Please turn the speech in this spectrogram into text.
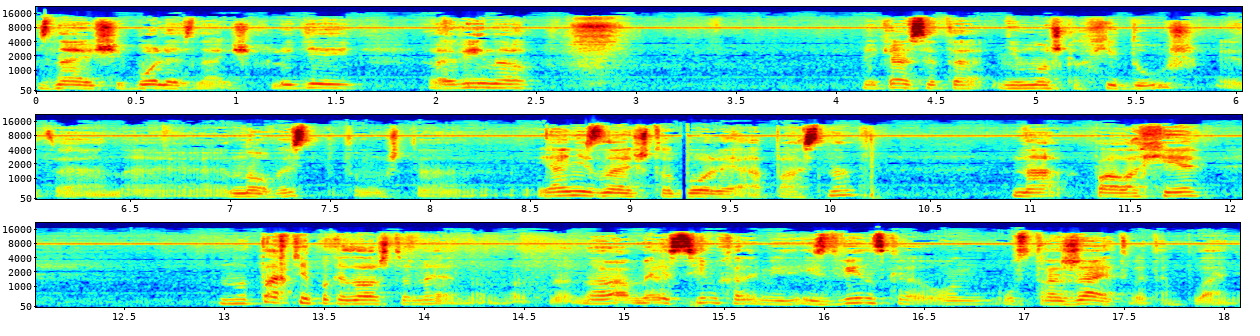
знающих, более знающих людей, раввинов. Мне кажется, это немножко хидуш, это э, новость, потому что я не знаю, что более опасно на Палахе, но так мне показалось, что Мэр Симха из Двинска, он устражает в этом плане.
